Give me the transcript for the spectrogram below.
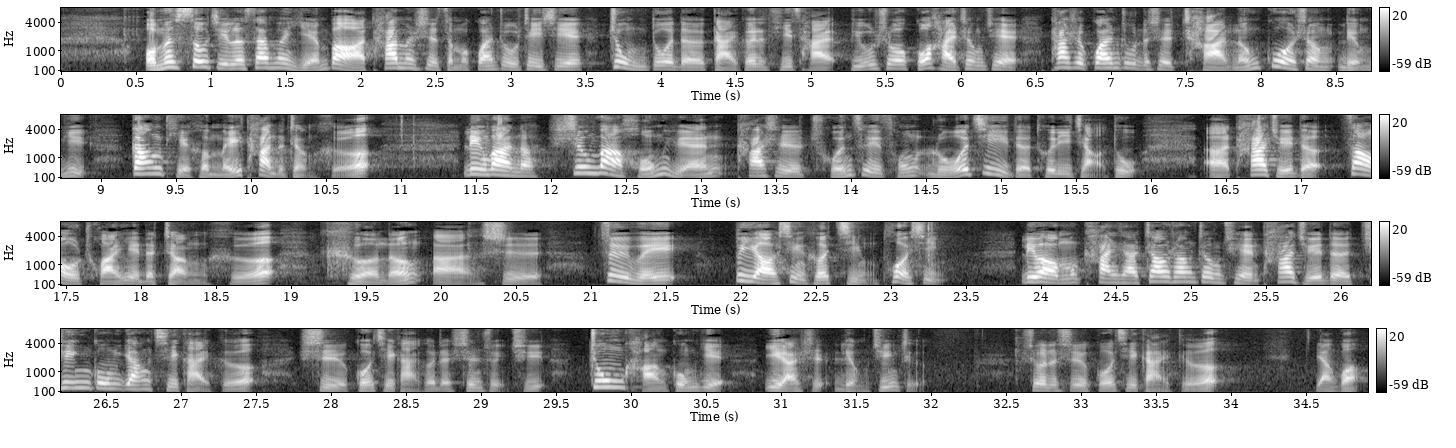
我们搜集了三份研报啊，他们是怎么关注这些众多的改革的题材？比如说，国海证券，它是关注的是产能过剩领域钢铁和煤炭的整合。另外呢，申万宏源，它是纯粹从逻辑的推理角度。啊，他觉得造船业的整合可能啊是最为必要性和紧迫性。另外，我们看一下招商证券，他觉得军工央企改革是国企改革的深水区，中航工业依然是领军者。说的是国企改革，阳光。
